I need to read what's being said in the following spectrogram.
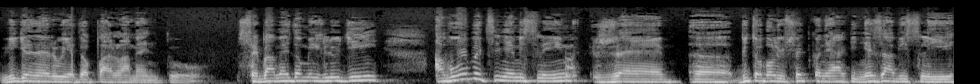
vygeneruje do parlamentu sebavedomých ľudí a vôbec si nemyslím, že e, by to boli všetko nejakí nezávislí,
